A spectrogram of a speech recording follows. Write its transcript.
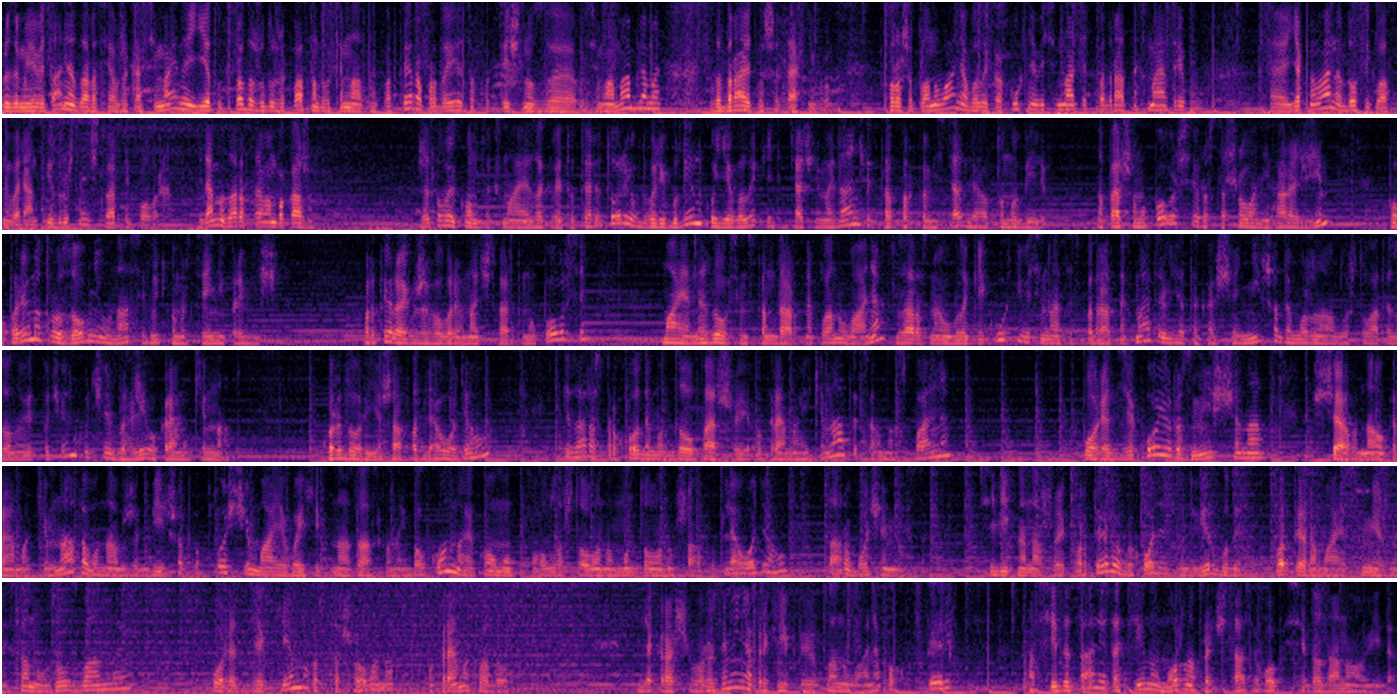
Друзі, мої вітання. Зараз я в ЖК сімейний. Є тут в продажу дуже класна двокімнатна квартира. Продається фактично з усіма меблями. Забирають лише техніку. Хороше планування, велика кухня 18 квадратних метрів. Е, Як на мене, досить класний варіант. І зручний четвертий поверх. Йдемо зараз все вам покажу. Житловий комплекс має закриту територію. В дворі будинку є великий дитячий майданчик та паркомісця для автомобілів. На першому поверсі розташовані гаражі. По периметру зовні у нас йдуть комерційні приміщення. Квартира, як вже говорив, на четвертому поверсі має не зовсім стандартне планування. Зараз ми у великій кухні, 18 квадратних метрів. Є така ще ніша, де можна облаштувати зону відпочинку чи взагалі окрему кімнату. В коридорі є шафа для одягу. І зараз проходимо до першої окремої кімнати. Це у нас спальня, поряд з якою розміщена ще одна окрема кімната. Вона вже більша по площі, має вихід на засклений балкон, на якому облаштовано вмонтовану шафу для одягу та робоче місце. Всі вікна нашої квартири виходять у двір будинку. Квартира має суміжний санузел з ванною, поряд з яким розташована окрема кладовка. Для кращого розуміння прикріплюю планування по квартирі, а всі деталі та ціну можна прочитати в описі до даного відео.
